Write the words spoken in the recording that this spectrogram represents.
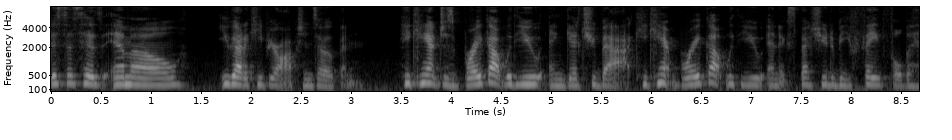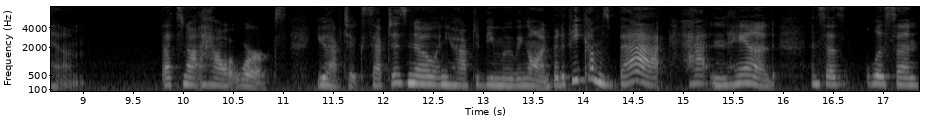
this is his MO. You got to keep your options open. He can't just break up with you and get you back. He can't break up with you and expect you to be faithful to him. That's not how it works. You have to accept his no and you have to be moving on. But if he comes back, hat in hand, and says, Listen,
